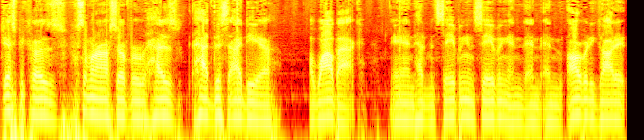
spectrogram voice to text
Just because someone on our server has had this idea a while back and had been saving and saving and, and, and already got it.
